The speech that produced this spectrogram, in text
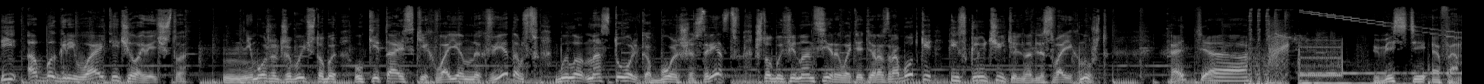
и обогревайте человечество. Не может же быть, чтобы у китайских военных ведомств было настолько больше средств, чтобы финансировать эти разработки исключительно для своих нужд. Хотя... Вести FM.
